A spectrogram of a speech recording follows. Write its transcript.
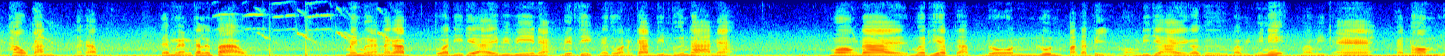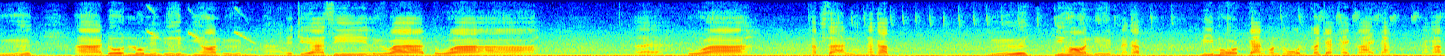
ดเท่ากันนะครับ แต่เหมือนกันหรือเปล่า ไม่เหมือนนะครับ ตัว DJI PV เนี่ยเบสิกในส่วนของการบินพื้นฐานเนี่ยมองได้เมื่อเทียบกับโดรนรุ่นปกติของ DJI ก็คือ Mavic Mini Mavic Air Phantom หรืออโดรนรุ่นอื่นๆที่ห้ออื่น HJRC หรือว่าตัวออะไรอะตัวทับสันนะครับ หรือยี่ห้ออื่นๆนะครับ รีโมทการคอนโทรลก็จะคล้ายๆกันนะครับ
